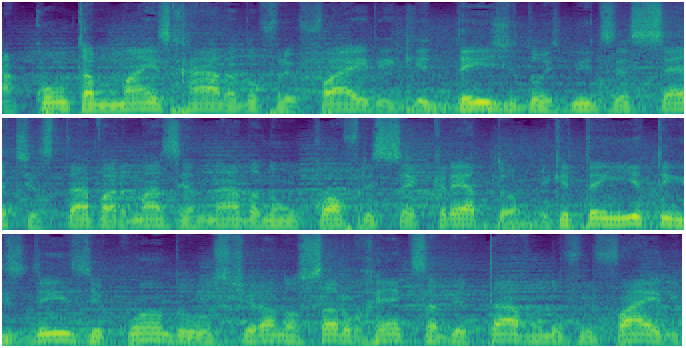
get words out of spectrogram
A conta mais rara do Free Fire, que desde 2017 estava armazenada num cofre secreto e que tem itens desde quando os Tiranossauro Rex habitavam no Free Fire.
